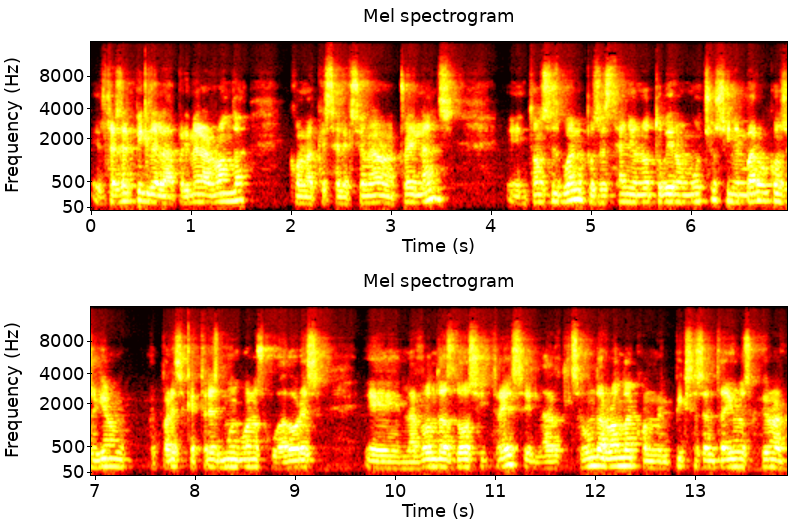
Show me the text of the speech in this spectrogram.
el tercer pick de la primera ronda con la que seleccionaron a Trey Lance. Entonces, bueno, pues este año no tuvieron mucho, sin embargo, consiguieron, me parece que tres muy buenos jugadores en las rondas 2 y 3. En la segunda ronda, con el pick 61, escogieron a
